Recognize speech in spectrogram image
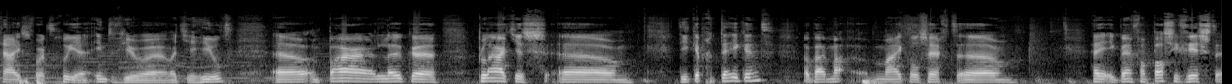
Gijs voor het goede interview wat je hield. een paar leuke plaatjes ehm, die ik heb getekend. Waarbij Michael zegt ehm, hey, ik ben van pacifist uh,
